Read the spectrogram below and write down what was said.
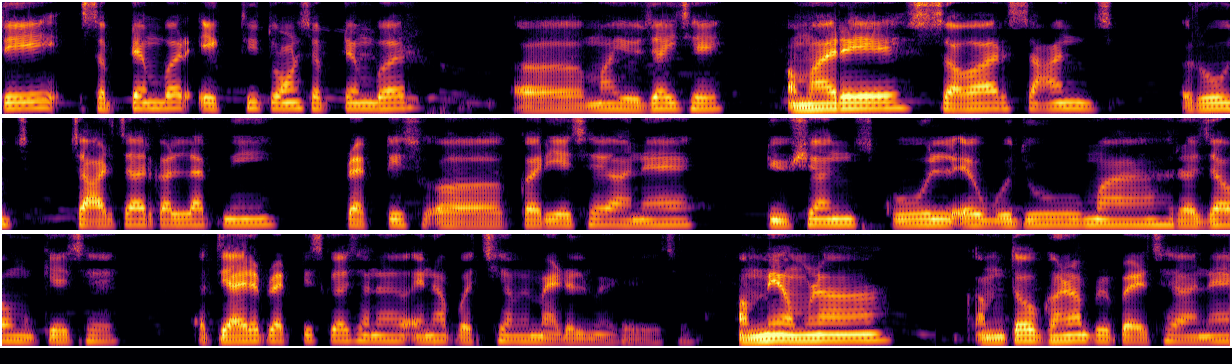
તે સપ્ટેમ્બર એકથી ત્રણ સપ્ટેમ્બરમાં યોજાય છે. અમારે સવાર, સાંજ, રોજ ચાર ચાર કલાકની પ્રેક્ટિસ કરીએ છીએ અને ટ્યુશન, સ્કૂલ એવું બધુંમાં રજાઓ મૂકીએ છીએ ત્યારે પ્રેક્ટિસ કરીએ છીએ અને એના પછી અમે મેડલ મેળવીએ છીએ. અમે હમણાં આમ તો ઘણા પ્રિપેર છે અને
